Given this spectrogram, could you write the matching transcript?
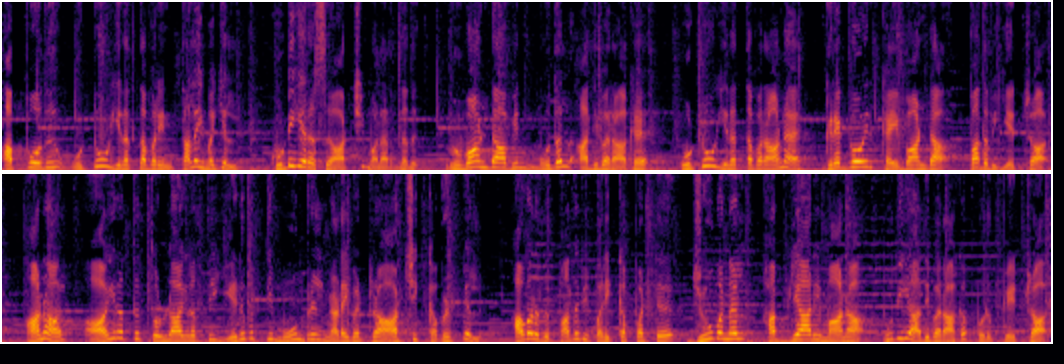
அப்போது உட்டு இனத்தவரின் தலைமையில் குடியரசு ஆட்சி மலர்ந்தது. ருவாண்டாவின் முதல் அதிபராக உட்டு இனத்தவரான கிரெகோய் கைபாண்டா பதவியேற்றார். ஆனால் ஆயிரத்து தொள்ளாயிரத்து எழுபத்தி மூன்றில் நடைபெற்ற ஆட்சி கவிழ்ப்பில் அவரது பதவி பறிக்கப்பட்டு ஜூவனல் ஹப்யாரி மானா புதிய அதிபராக பொறுப்பேற்றார்.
